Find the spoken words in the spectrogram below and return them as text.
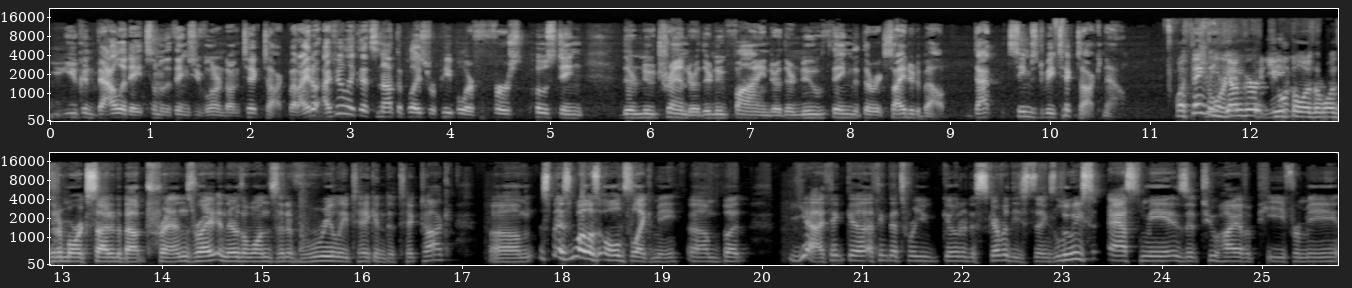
you- you can validate some of the things you've learned on TikTok, but I don't. I feel like that's not the place where people are first posting their new trend or their new find or their new thing that they're excited about. That seems to be TikTok now. Well, I think the younger you- people are the ones that are more excited about trends, right? And they're the ones that have really taken to TikTok, um, as, as well as olds like me. Um, but yeah, I think uh, I think that's where you go to discover these things. Luis asked me, "Is it too high of a P for me?"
